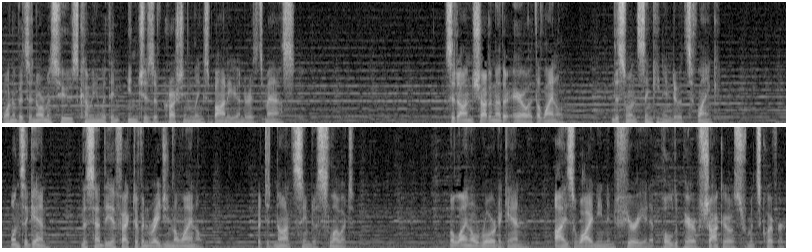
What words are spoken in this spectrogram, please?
one of its enormous hooves coming within inches of crushing Link's body under its mass. Sidon shot another arrow at the Lynel, this one sinking into its flank. Once again, this had the effect of enraging the Lynel, but did not seem to slow it. The Lynel roared again, eyes widening in fury, and it pulled a pair of arrows from its quiver.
